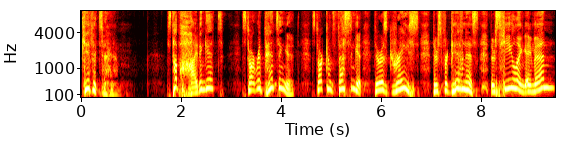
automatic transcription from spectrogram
Give it to Him. Stop hiding it. Start repenting it. Start confessing it. There is grace. There's forgiveness. There's healing. Amen.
